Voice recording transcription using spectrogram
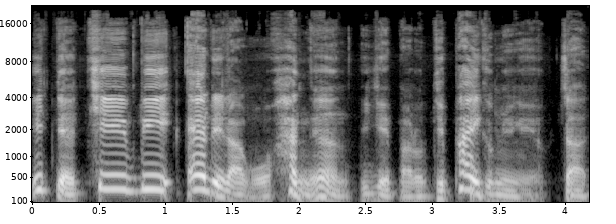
이때 TBL이라고 하는 이게 바로 디파이 금융이에요. 자,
